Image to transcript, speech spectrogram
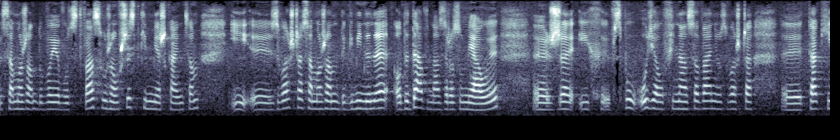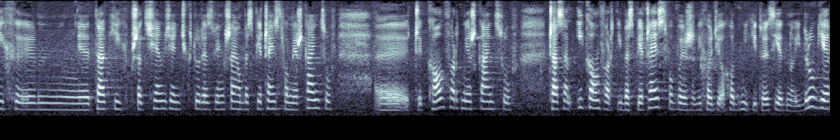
y, samorządu województwa, służą wszystkim mieszkańcom i y, zwłaszcza samorządy gminne od dawna zrozumiały, y, że ich współudział w finansowaniu, zwłaszcza takich, takich przedsięwzięć, które zwiększają bezpieczeństwo mieszkańców, czy komfort mieszkańców, czasem i komfort, i bezpieczeństwo, bo jeżeli chodzi o chodniki, to jest jedno i drugie,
